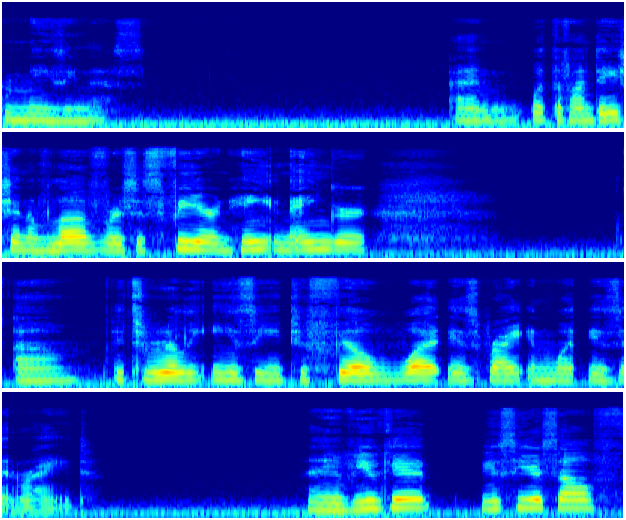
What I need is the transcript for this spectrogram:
amazingness. And with the foundation of love versus fear and hate and anger, um, it's really easy to feel what is right and what isn't right. And if you get, you see yourself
